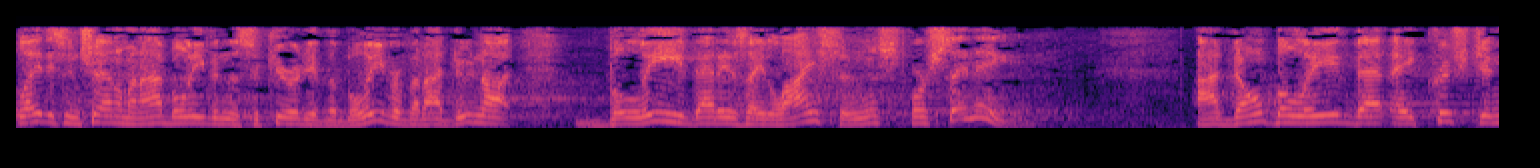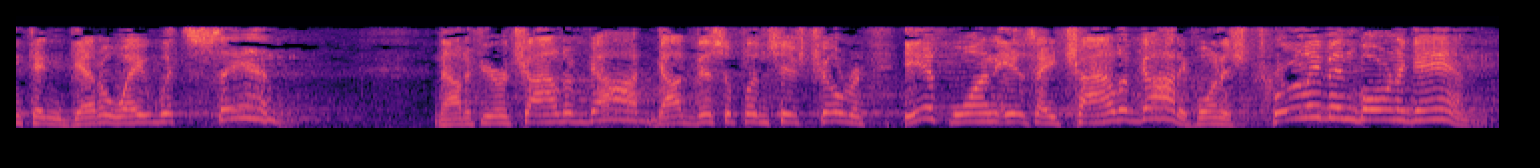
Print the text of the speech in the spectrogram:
Ladies and gentlemen, I believe in the security of the believer, but I do not believe that is a license for sinning. I don't believe that a Christian can get away with sin. Not if you're a child of God. God disciplines His children. If one is a child of God, if one has truly been born again,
